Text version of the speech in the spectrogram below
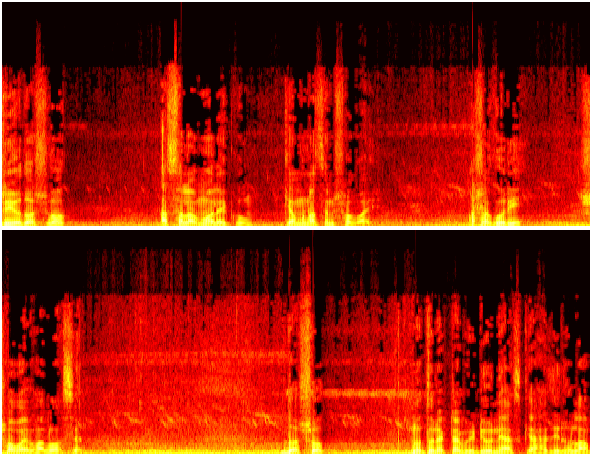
প্রিয় দর্শক, আসসালামু আলাইকুম। কেমন আছেন সবাই? আশা করি সবাই ভালো আছেন। দর্শক, নতুন একটা ভিডিও নিয়ে আজকে হাজির হলাম।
